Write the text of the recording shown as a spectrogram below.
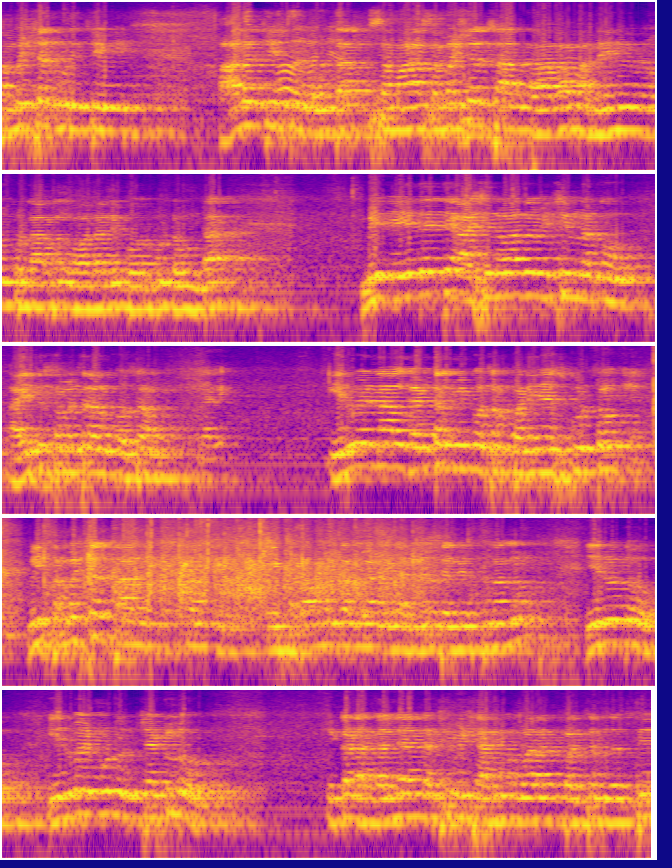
సమస్యల గురించి ఆలోచిస్తూ ఉంటా మా సమస్యలు చాలా కావాలా మా నియోజకవర్గంకు లాభం కావాలని కోరుకుంటూ ఉంటా. మీరు ఏదైతే ఆశీర్వాదం ఇచ్చి నాకు ఐదు సంవత్సరాల కోసం ఇరవై నాలుగు గంటలు మీకోసం పని చేసుకుంటూ మీ సమస్యలు చేసుకోవాలని ఈ మీకు అందరూ తెలియజేస్తున్నాను ఈరోజు ఇరవై మూడు చెట్లు ఇక్కడ కళ్యాణ లక్ష్మి శాంతి కుమారానికి పరిచయం చేసి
